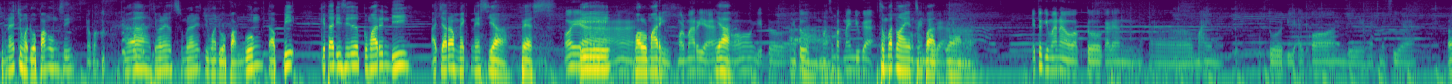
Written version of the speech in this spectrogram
sebenarnya cuma dua panggung sih Gak apa-apa. Ah, sebenarnya sebenarnya cuma dua panggung, tapi kita di situ kemarin di acara Magnesia Fest Oh iya. di. Mall Mari. Mall Mari ya. Ya. Oh gitu. Ah, itu ah, sempat main juga. Sempat main, Oh, sempat, juga. ya. Ah. Itu gimana waktu kalian eh, main waktu di Icon di Magnesia? itu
